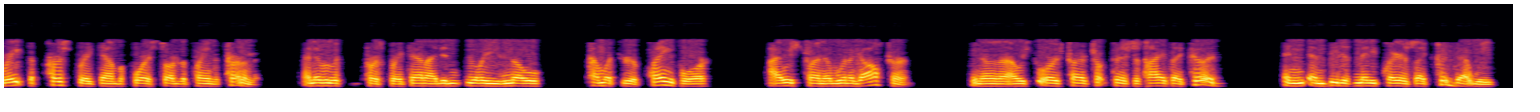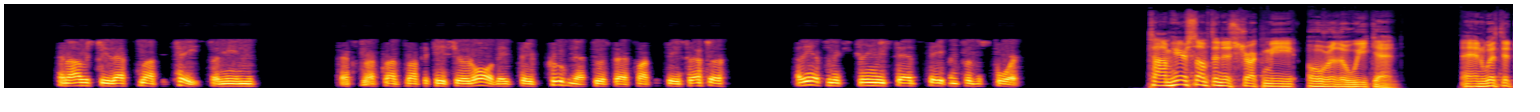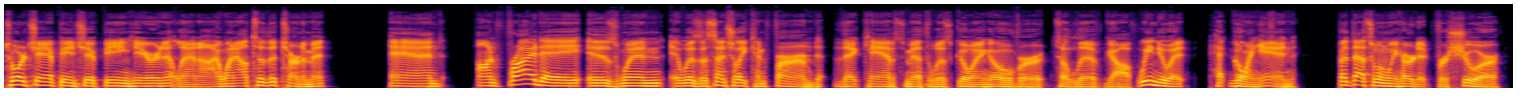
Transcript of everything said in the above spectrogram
break, the purse breakdown before I started to play in the tournament. I never looked at the purse breakdown. I didn't really know how much we were playing for. I was trying to win a golf tournament, you know, and I was always trying to finish as high as I could and, and beat as many players as I could that week. And obviously that's not the case. I mean, that's not, that's not the case here at all. They've, they've proven that to us. That's not the case. So that's a, I think that's an extremely sad statement for the sport. Tom, here's something that struck me over the weekend. And with the Tour Championship being here in Atlanta, I went out to the tournament. And on Friday is when it was essentially confirmed that Cam Smith was going over to LIV golf. We knew it going in, but that's when we heard it for sure.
